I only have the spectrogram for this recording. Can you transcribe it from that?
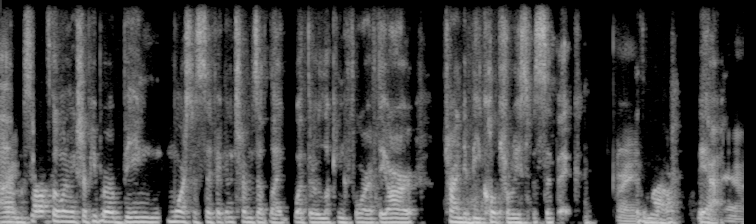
right. um, so I also want to make sure people are being more specific in terms of like what they're looking for if they are trying to be culturally specific. Right. As well. Yeah. yeah.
